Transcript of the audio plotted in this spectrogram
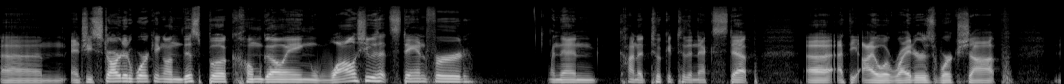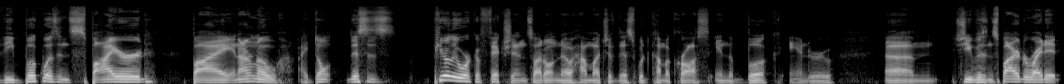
Um, and she started working on this book, Homegoing, while she was at Stanford, and then kind of took it to the next step uh, at the Iowa Writers Workshop. The book was inspired by, and I don't know, I don't, this is purely work of fiction, so I don't know how much of this would come across in the book, Andrew. Um, she was inspired to write it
